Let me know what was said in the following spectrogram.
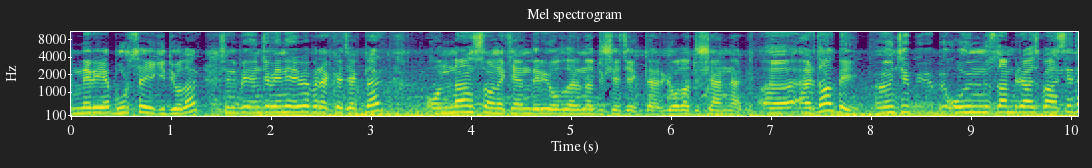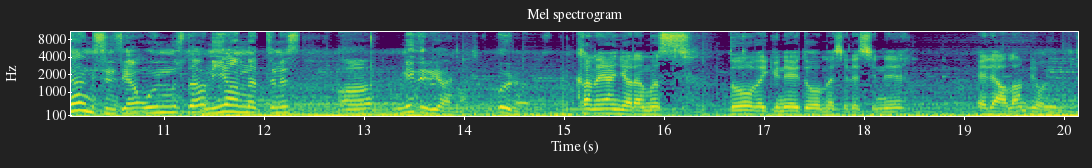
nereye Bursa'ya gidiyorlar. Şimdi bir önce beni eve bırakacaklar. Ondan sonra kendileri yollarına düşecekler, yola düşenler. Ee, Erdal Bey, önce bir, bir oyununuzdan biraz bahseder misiniz? Yani oyununuzda neyi anlattınız? Aa, nedir yani? Buyurun. Kanayan yaramız Doğu ve Güneydoğu meselesini ele alan bir oyundur.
